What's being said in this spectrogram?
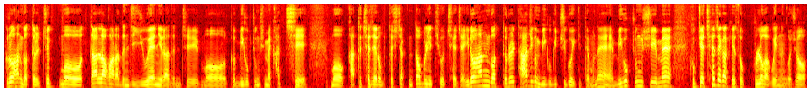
그러한 것들 즉 뭐 달러화라든지 유엔이라든지 뭐 그 미국 중심의 가치 뭐 가트 체제로부터 시작된 WTO 체제 이러한 것들을 다 지금 미국이 쥐고 있기 때문에 미국 중심의 국제 체제가 계속 굴러가고 있는 거죠.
